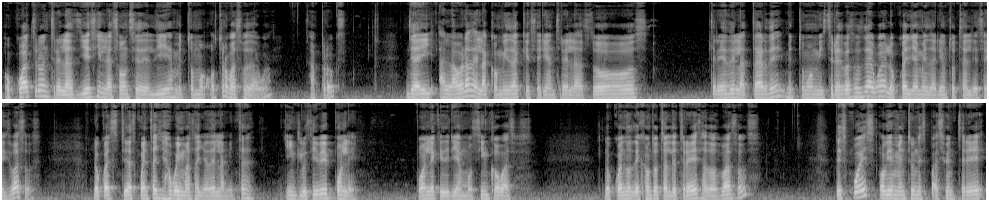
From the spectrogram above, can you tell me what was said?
o 4 entre las 10 y las 11 del día me tomo otro vaso de agua, aprox. De ahí a la hora de la comida, que sería entre las 2, 3 de la tarde, me tomo mis 3 vasos de agua, lo cual ya me daría un total de 6 vasos. Lo cual, si te das cuenta, ya voy más allá de la mitad. Inclusive, ponle, ponle que diríamos 5 vasos. Lo cual nos deja un total de 3 a 2 vasos. Después, obviamente, un espacio entre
